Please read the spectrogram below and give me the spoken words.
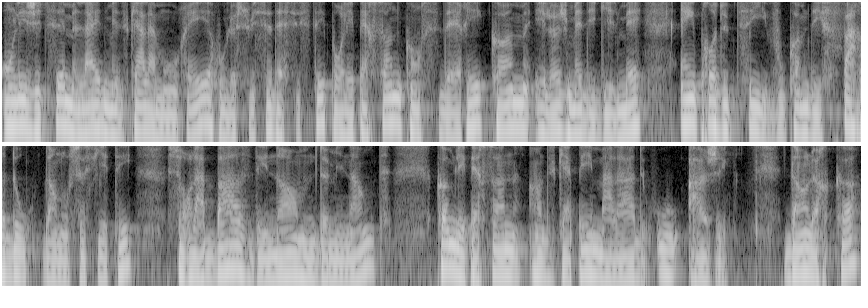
on légitime l'aide médicale à mourir ou le suicide assisté pour les personnes considérées comme, et là je mets des guillemets, improductives ou comme des fardeaux dans nos sociétés sur la base des normes dominantes, comme les personnes handicapées, malades ou âgées. Dans leur cas,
